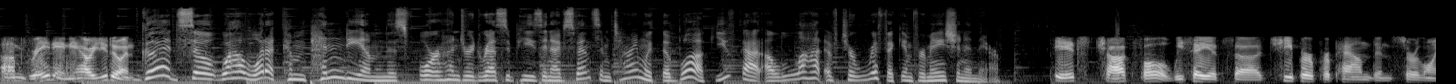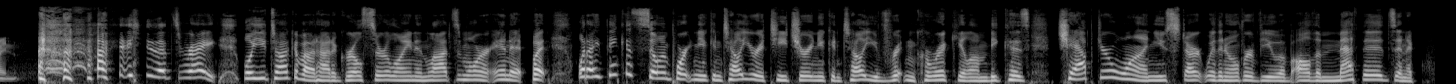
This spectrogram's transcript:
I'm great, Amy. How are you doing? Good. So, wow, what a compendium, this 400 recipes. And I've spent some time with the book. You've got a lot of terrific information in there. It's chock full. We say it's uh, cheaper per pound than sirloin. That's right. Well, you talk about how to grill sirloin and lots more in it. But what I think is so important, you can tell you're a teacher and you can tell you've written curriculum because chapter one, you start with an overview of all the methods and equipment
